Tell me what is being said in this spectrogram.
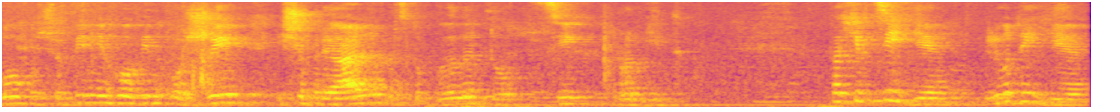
блоку, щоб він його він ожив і щоб реально приступили до цих робіт. Фахівці є, люди є,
